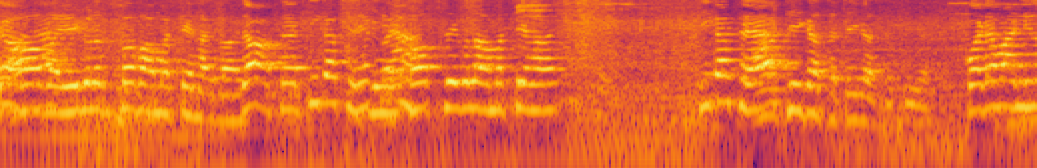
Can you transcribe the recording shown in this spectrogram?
হ্যাঁ ভাই এগুলো তো সব আমার টেহাই ভাই। ঠিক আছে সব এগুলো আমার টেহাই। ঠিক আছে হ্যাঁ ঠিক আছে ঠিক আছে ঠিক আছে। কয়টা বান্ডিল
